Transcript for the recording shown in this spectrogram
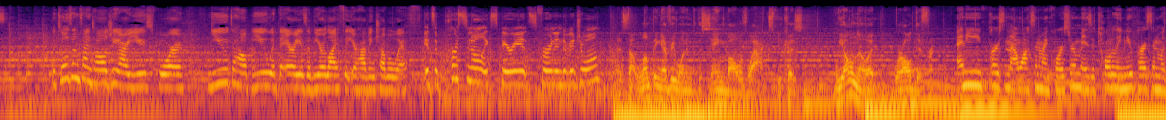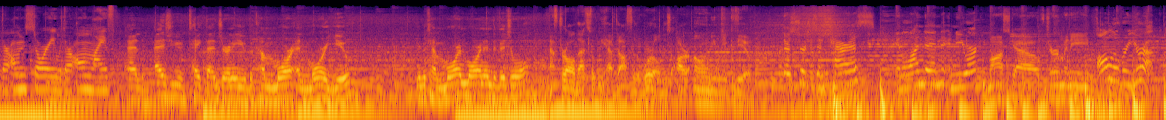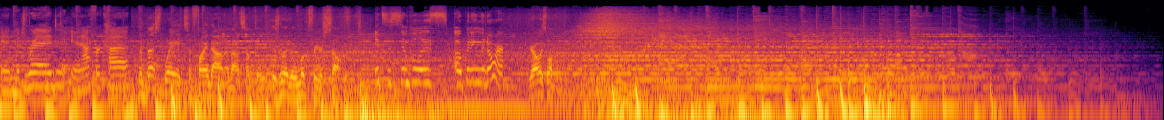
The tools in Scientology are used for you to help you with the areas of your life that you're having trouble with. It's a personal experience for an individual. And It's not lumping everyone into the same ball of wax because we all know it, we're all different. Any person that walks into my course room is a totally new person with their own story, with their own life. And as you take that journey, you become more and more you. You become more and more an individual. After all, that's what we have to offer the world is our own unique view. There's churches in Paris, in London, in New York, Moscow, Germany, all over Europe, in Madrid, in Africa. The best way to find out about something is really to look for yourself. It's as simple as opening the door. You're always welcome.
